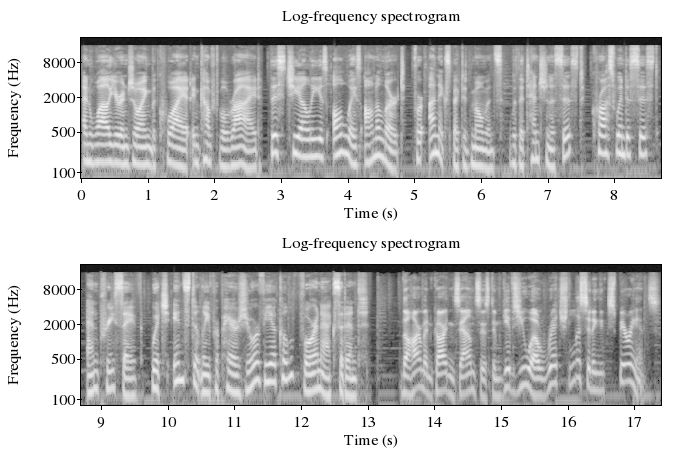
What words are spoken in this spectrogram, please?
And while you're enjoying the quiet and comfortable ride, this GLE is always on alert for unexpected moments with attention assist, crosswind assist, and pre-safe, which instantly prepares your vehicle for an accident. The Harman Kardon sound system gives you a rich listening experience.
